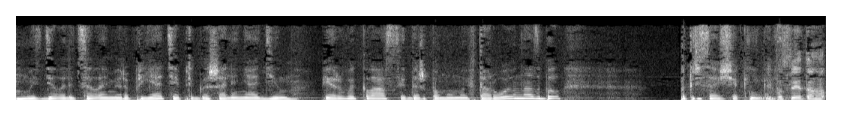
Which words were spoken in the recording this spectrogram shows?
Мы сделали целое мероприятие, приглашали не один первый класс, и даже, по-моему, и второй у нас был. Потрясающая книга. И после этого,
